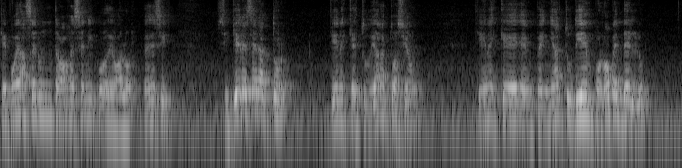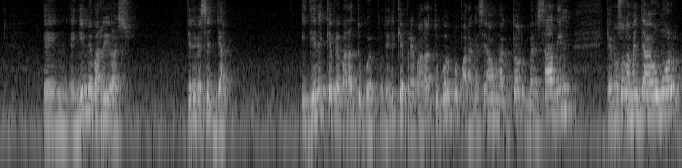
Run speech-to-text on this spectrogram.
que pueda hacer un trabajo escénico de valor. Es decir, si quieres ser actor, tienes que estudiar actuación, tienes que empeñar tu tiempo, no perderlo, en, en irle para arriba eso. Tiene que ser ya. Y tienes que preparar tu cuerpo, tienes que preparar tu cuerpo para que seas un actor versátil, que no solamente haga humor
